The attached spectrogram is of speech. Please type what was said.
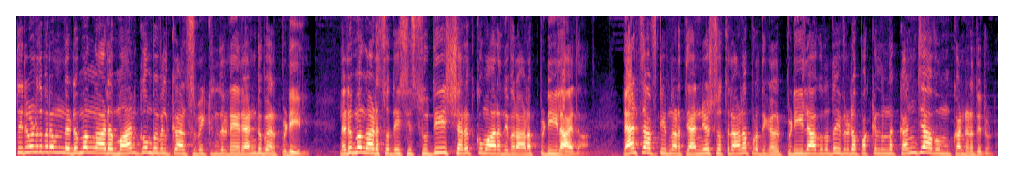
തിരുവനന്തപുരം നെടുമങ്ങാട് മാൻകൊമ്പ് വിൽക്കാൻ ശ്രമിക്കുന്നതിനിടെ രണ്ടുപേർ പിടിയിൽ. നെടുമങ്ങാട് സ്വദേശി സുധീഷ് ശരത് കുമാർ എന്നിവരാണ് പിടിയിലായത്. ഡാൻസ് ഓഫ് ടീം നടത്തിയ അന്വേഷണത്തിലാണ് പ്രതികൾ പിടിയിലാകുന്നത്. ഇവരുടെ പക്കൽ നിന്ന് കഞ്ചാവും കണ്ടെടുത്തിട്ടുണ്ട്.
